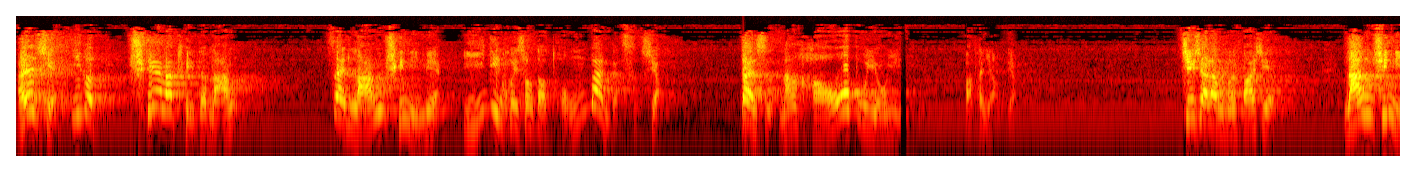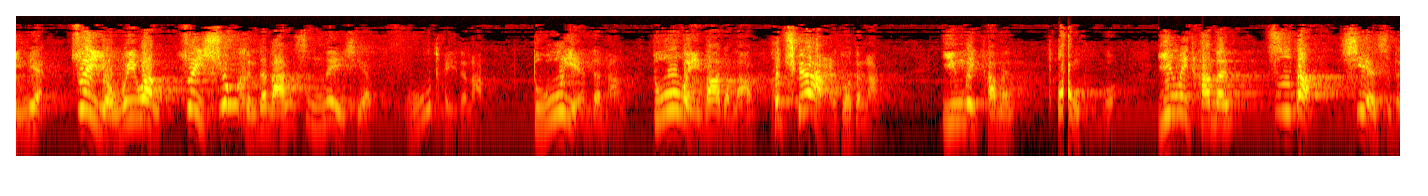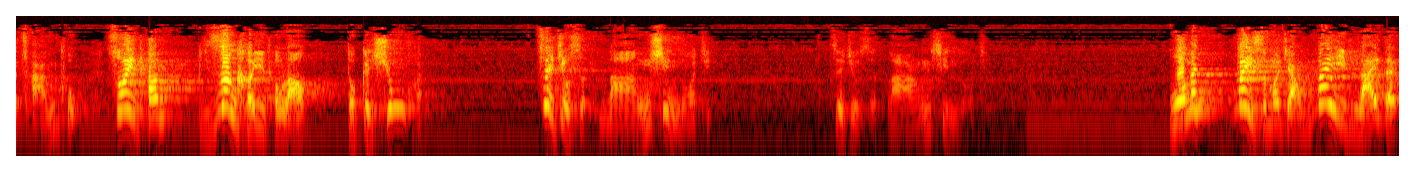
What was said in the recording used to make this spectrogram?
而且一个缺了腿的狼，在狼群里面一定会受到同伴的耻笑，但是狼毫不犹豫把它咬掉。接下来我们发现，狼群里面最有威望、最凶狠的狼是那些无腿的狼、独眼的狼、独尾巴的狼和缺耳朵的狼，因为他们痛苦过。因为他们知道现实的残酷，所以他们比任何一头狼都更凶狠。这就是狼性逻辑，这就是狼性逻辑。我们为什么讲未来的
